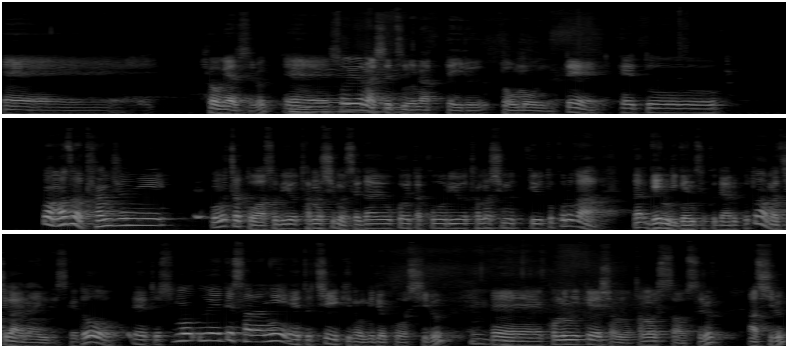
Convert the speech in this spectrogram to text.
えー表現する、えーうん。そういうような施設になっていると思うので、えっ、と、まあ、まずは単純におもちゃと遊びを楽しむ、世代を超えた交流を楽しむっていうところが、だ原理原則であることは間違いないんですけど、えっ、と、その上でさらに、えっ、と、地域の魅力を知る、うん。えーコミュニケーションの楽しさをする、あ、知る。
